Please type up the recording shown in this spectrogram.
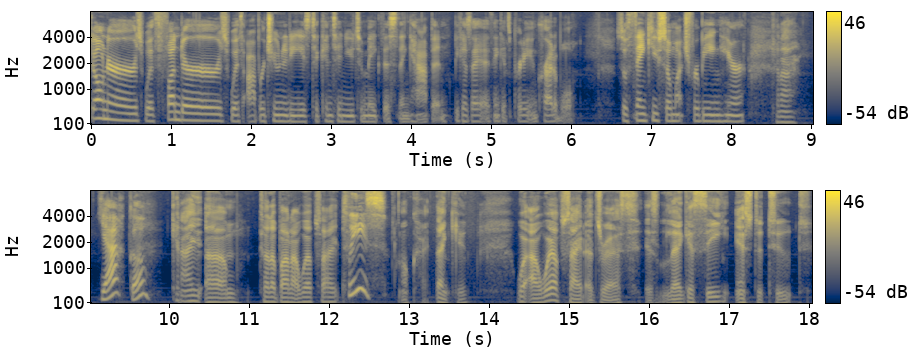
donors, with funders, with opportunities to continue to make this thing happen because I, I think it's pretty incredible. So thank you so much for being here. Can I Yeah, go. can I um, tell about our website? Please. Okay, thank you. Well, our website address is Legacy Institute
